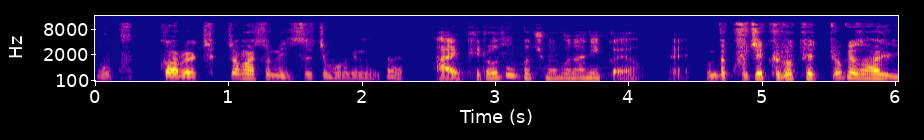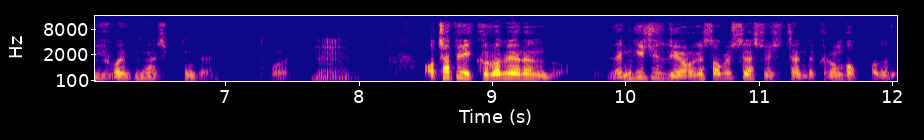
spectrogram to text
뭐 국가를 측정할 수는 있을지 모르겠는데. IP로도 뭐 충분하니까요. 네. 근데 굳이 그렇게 쪼개서 할 이유가 있나 싶은데. 음, 어차피 그러면은 랭귀지도 여러 개 서비스 할 수 있을 텐데 그런 거 없거든?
